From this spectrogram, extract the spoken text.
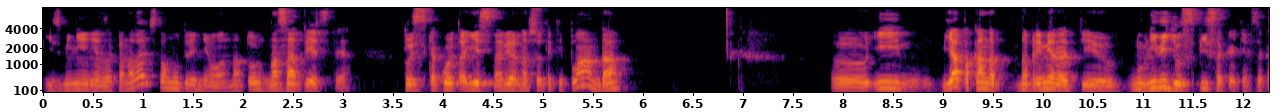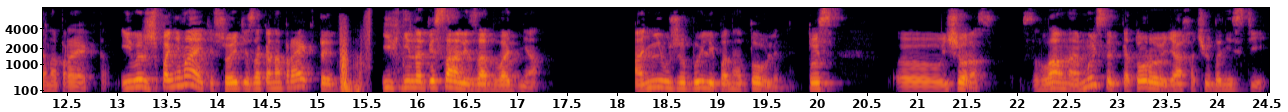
изменение законодательства внутреннего на, то, на соответствие. То есть какой-то есть, наверное, все-таки план, да. Э, и я пока, например, эти, ну, не видел список этих законопроектов. И вы же понимаете, что эти законопроекты, их не написали за два дня. Они уже были подготовлены. То есть Э, еще раз, главная мысль, которую я хочу донести.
